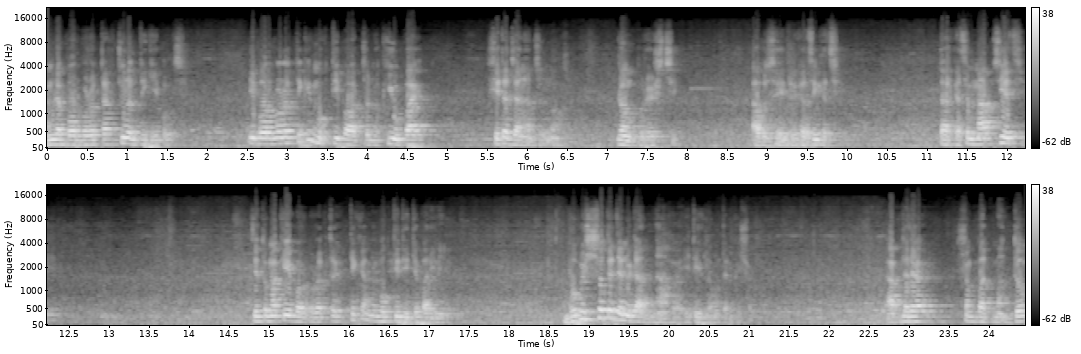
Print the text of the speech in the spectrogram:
আমরা বর্বরতার চূড়ান্তে গিয়ে বলছি এই বর্বরতা থেকে মুক্তি পাওয়ার জন্য কি উপায়, সেটা জানার জন্য রংপুরে এসেছি। আবু সাইদের কাছে গেছি। তার কাছে মাপ চেয়েছি যে তোমাকে এই বর্বরতা থেকে আমরা মুক্তি দিতে পারিনি। ভবিষ্যতে যেন এটা না হয়, এটাই হলো আমাদের বিষয়। আপনারা সংবাদ মাধ্যম,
